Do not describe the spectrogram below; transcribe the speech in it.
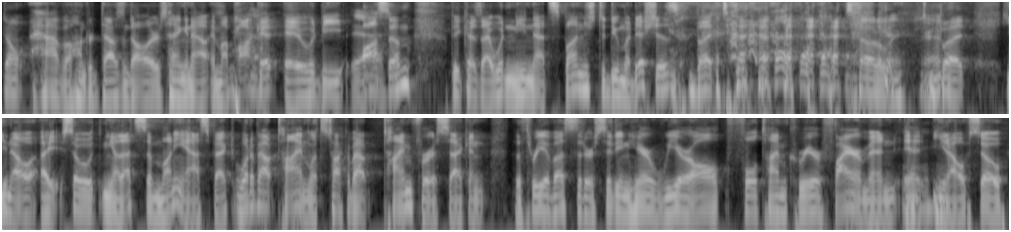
don't have a hundred thousand dollars hanging out in my pocket. It would be Yeah. awesome because I wouldn't need that sponge to do my dishes. But Totally. Right? but you know, I so you know that's the money aspect. What about time? Let's talk about time for a second. The three of us that are sitting here, we are all full time career firemen. eh, you know, so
